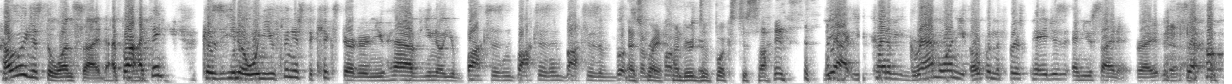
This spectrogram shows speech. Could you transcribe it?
Probably just the one side. I, I think because you know when you finish the Kickstarter and you have you know your boxes and boxes and boxes of books. That's right, hundreds of books to sign. yeah, you kind of grab one, you open the first pages, and you sign it, right? Yeah. So,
